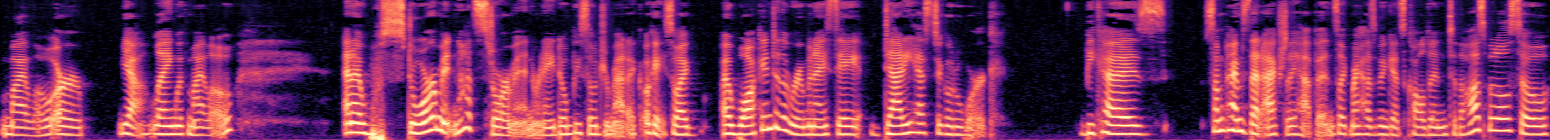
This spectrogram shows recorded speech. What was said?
Milo or yeah, laying with Milo. And I storm it, not storm in, Renee, don't be so dramatic. Okay, so I, I walk into the room and I say, Daddy has to go to work because sometimes that actually happens. Like my husband gets called into the hospital. So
